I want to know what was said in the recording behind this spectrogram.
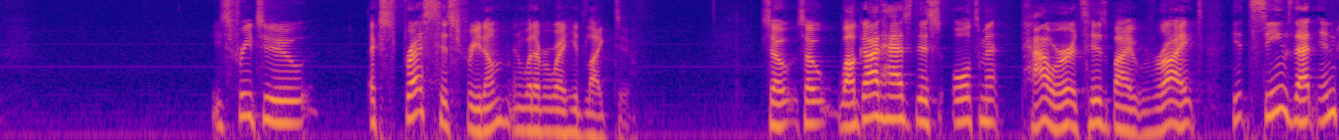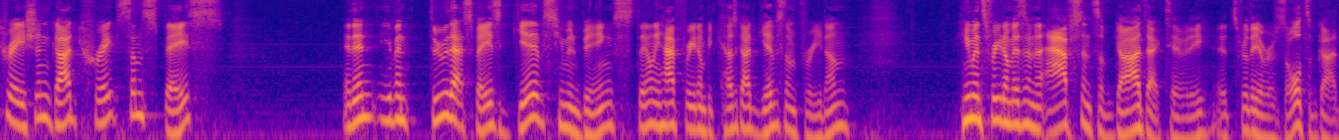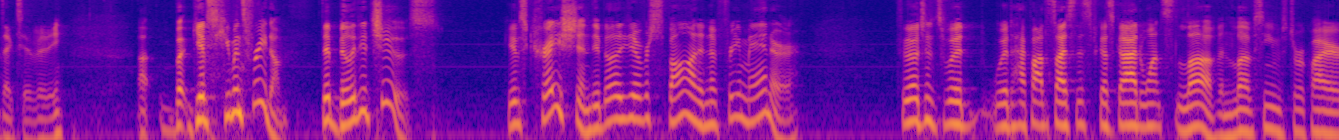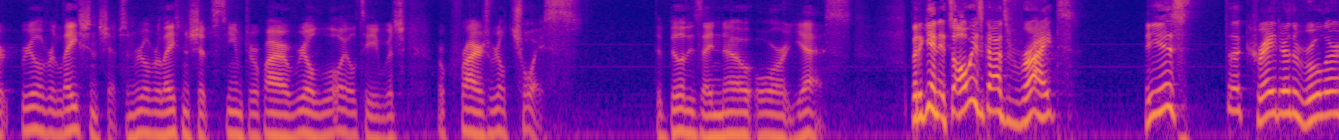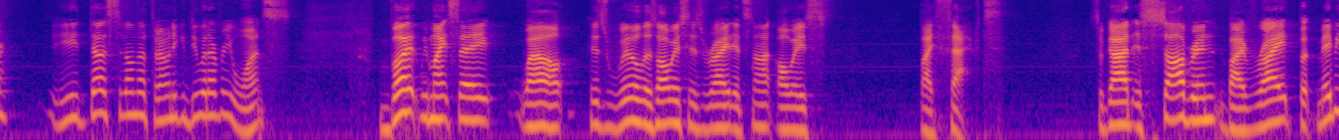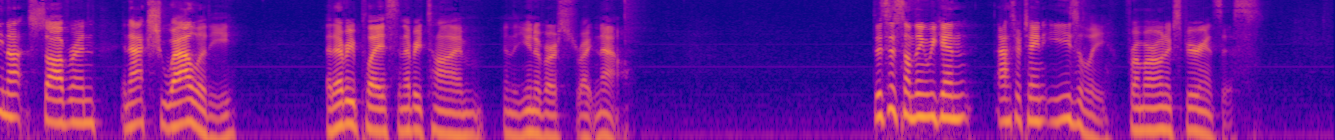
he's free to express his freedom in whatever way he'd like to. So, so while God has this ultimate power, it's his by right, it seems that in creation, God creates some space, and then even through that space, gives human beings, they only have freedom because God gives them freedom. Humans' freedom isn't an absence of God's activity, it's really a result of God's activity, uh, but gives humans freedom, the ability to choose gives creation the ability to respond in a free manner. Theologians would, would hypothesize this because God wants love, and love seems to require real relationships, and real relationships seem to require real loyalty, which requires real choice. The ability to say no or yes. But again, it's always God's right. He is the creator, the ruler. He does sit on the throne. He can do whatever he wants. But we might say, well, his will is always his right, it's not always by fact. So God is sovereign by right, but maybe not sovereign in actuality at every place and every time in the universe right now. This is something we can ascertain easily from our own experiences.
